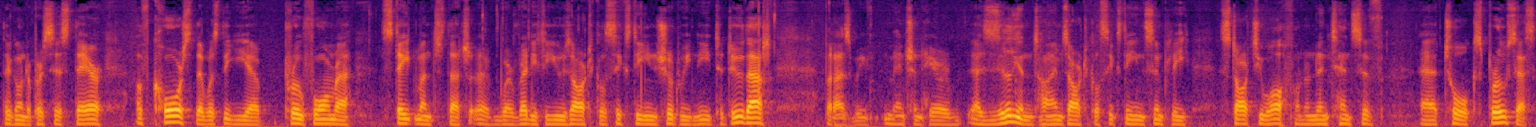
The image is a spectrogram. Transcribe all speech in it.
they're going to persist there. Of course, there was the uh, pro forma statement that uh, we're ready to use Article 16 should we need to do that. But as we've mentioned here a zillion times, Article 16 simply starts you off on an intensive uh, talks process.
